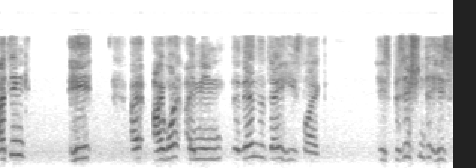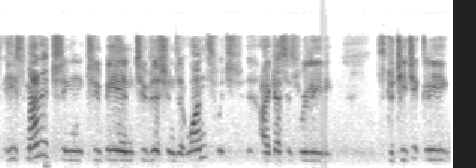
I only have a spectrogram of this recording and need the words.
I think he, I, I want. I mean, at the end of the day, he's like he's positioned. He's he's managing to be in two positions at once, which I guess is really strategically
